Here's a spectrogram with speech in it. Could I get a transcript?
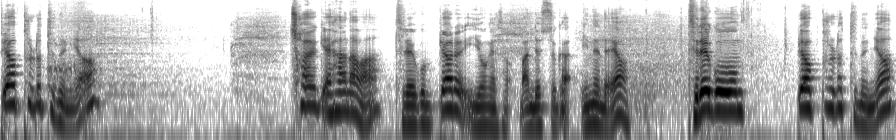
뼈 플루트는요. 철개 하나와 드래곤 뼈를 이용해서 만들 수가 있는데요. 드래곤 뼈 플루트는요.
